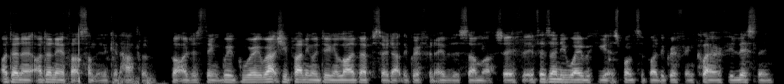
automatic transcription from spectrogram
I don't know. I don't know if that's something that could happen, but I just think we're, we're actually planning on doing a live episode at the Griffin over the summer. So if, if there's any way we could get sponsored by the Griffin, Claire, if you're listening,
